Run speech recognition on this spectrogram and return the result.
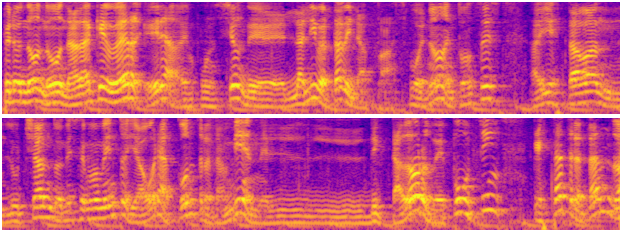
pero no, no, nada que ver, era en función de la libertad y la paz. Bueno, entonces, ahí estaban luchando en ese momento y ahora contra también el dictador de Putin está tratando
